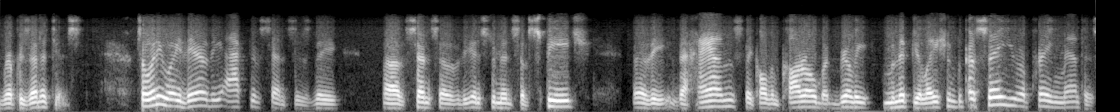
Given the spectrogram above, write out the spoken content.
representatives. So anyway, they're the active senses, the uh, sense of the instruments of speech, uh, the the hands. They call them karo, but really manipulation. Because say you're a praying mantis,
